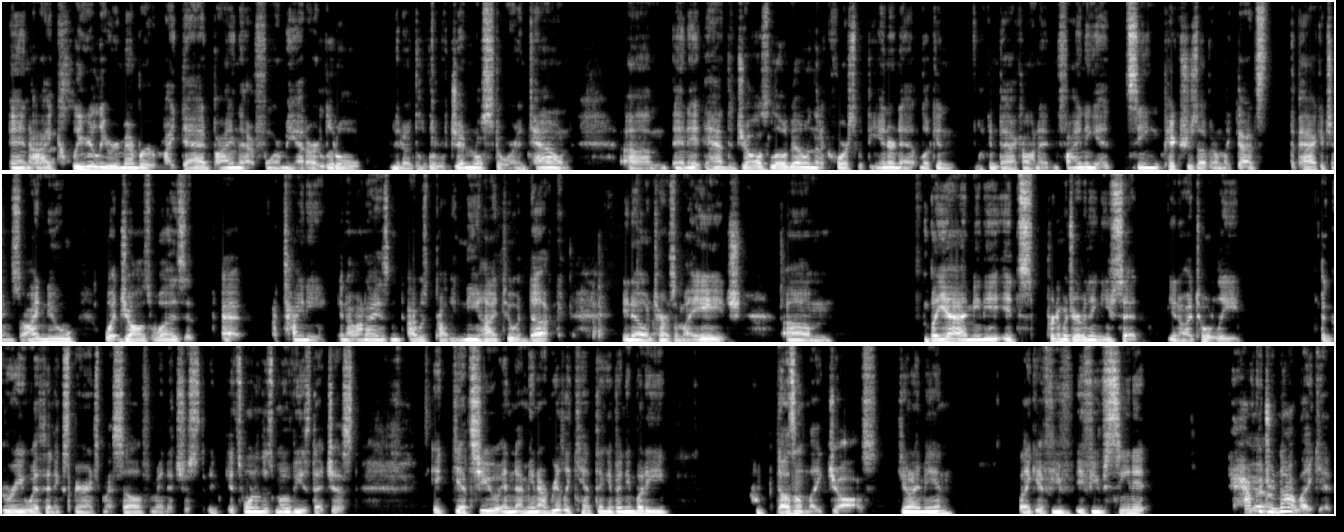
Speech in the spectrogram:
and I clearly remember my dad buying that for me at our little you know the little general store in town. Um, and it had the Jaws logo, and then of course with the internet, looking looking back on it and finding it, seeing pictures of it, I'm like, that's the packaging. So I knew what Jaws was at, at a tiny, you know, and I was I was probably knee high to a duck, you know, in terms of my age. Um, but yeah, I mean, it, it's pretty much everything you said. You know, I totally agree with and experience myself. I mean, it's just it, it's one of those movies that just it gets you. And I mean, I really can't think of anybody who doesn't like Jaws. Do you know what I mean? Like if you've if you've seen it, how could you not like it?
